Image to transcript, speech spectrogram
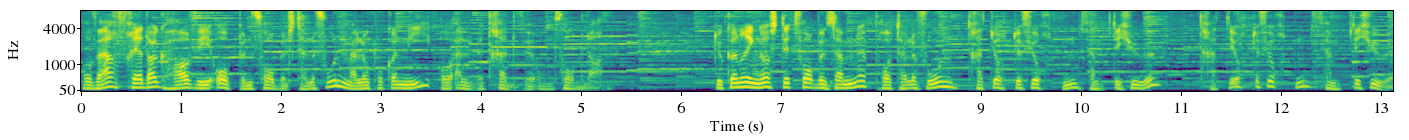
Og hver fredag har vi åpen forbundstelefon mellom klokka 9 og 11.30 om formiddagen. Du kan ringe oss ditt forbundsemne på telefon 38 14 50 20, 38 14 50 20,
